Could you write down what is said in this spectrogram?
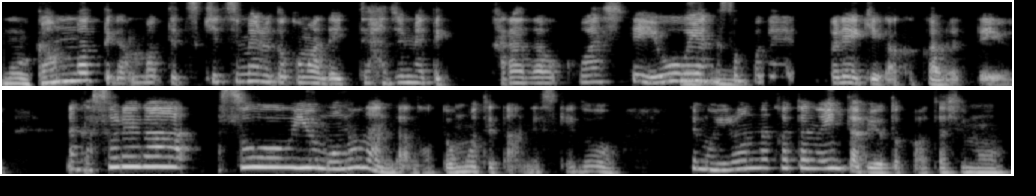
もう頑張って頑張って突き詰めるとこまで行って初めて体を壊してようやくそこでブレーキがかかるっていう、なんかそれがそういうものなんだなと思ってたんですけどでもいろんな方のインタビューとか私も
